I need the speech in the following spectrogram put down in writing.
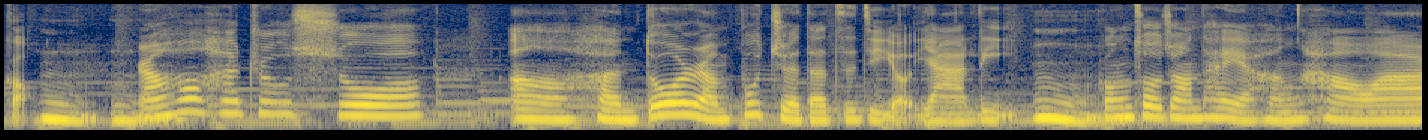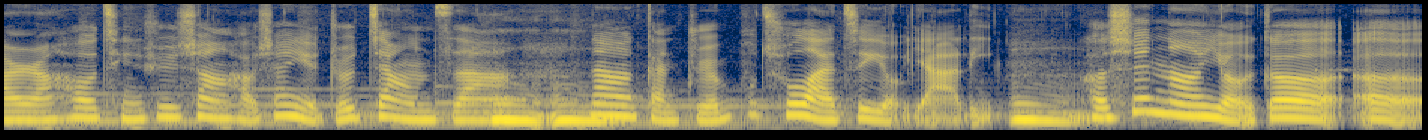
告，嗯嗯然后他就说，嗯，很多人不觉得自己有压力，嗯工作状态也很好啊，然后情绪上好像也就这样子啊，嗯嗯那感觉不出来自己有压力。嗯可是呢，有一个呃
